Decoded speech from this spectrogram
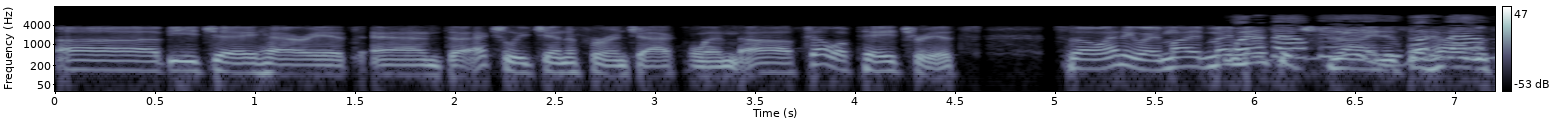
uh, BJ, Harriet, and uh, actually Jennifer and Jacqueline, uh, fellow patriots. So anyway, my, my what message tonight is to What hell about with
